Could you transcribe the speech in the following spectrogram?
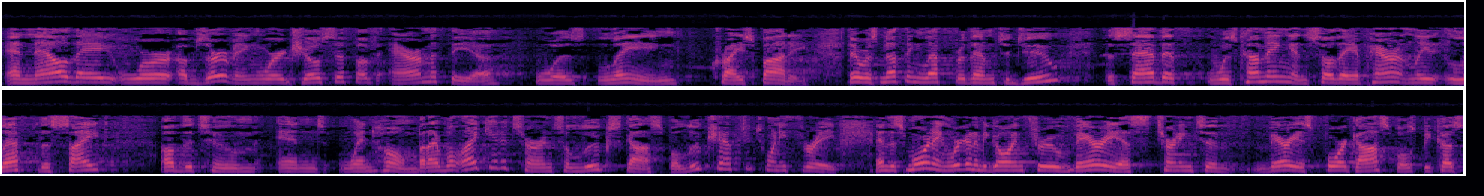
and now they were observing where Joseph of Arimathea was laying Christ's body. There was nothing left for them to do. The Sabbath was coming, and so they apparently left the site of the tomb and went home. But I would like you to turn to Luke's Gospel, Luke chapter 23. And this morning we're going to be going through various, turning to various four Gospels because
